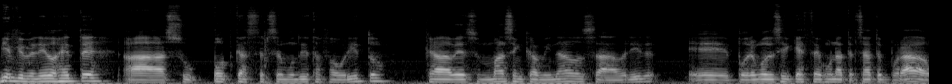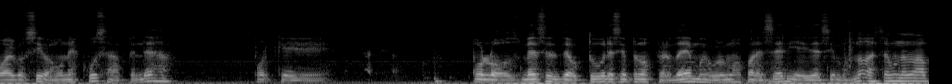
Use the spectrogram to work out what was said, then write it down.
Bien, bienvenido gente a su podcast tercermundista favorito, cada vez más encaminados a abrir, eh, podremos decir que esta es una tercera temporada o algo así, o una excusa pendeja, porque por los meses de octubre siempre nos perdemos y volvemos a aparecer y decimos, no, esta es una nueva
